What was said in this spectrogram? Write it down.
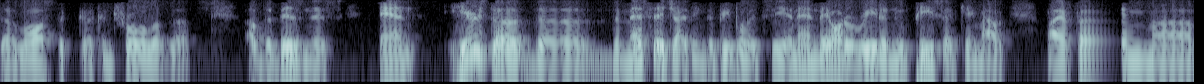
uh, lost the uh, control of the of the business. And here's the the the message I think the people at CNN they ought to read a new piece that came out by a fellow named uh,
